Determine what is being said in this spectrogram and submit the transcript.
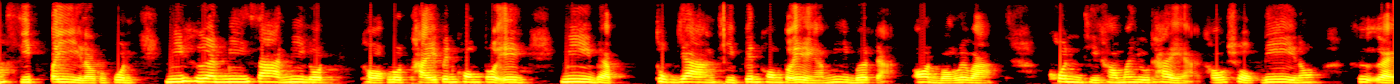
30ปีแล้วทุกคน มีเฮือนมีซ่านมีรถ ถอกรถไถเป็นของตัวเอง มีแบบทุกอย่างที่เป็นของตัวเองอะมีเบิร์ดอะอ้อนบอกเลยว่า คนที่เขามาอยู่ไทยอะเขาโชคดีเนาะคือเอื้อย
